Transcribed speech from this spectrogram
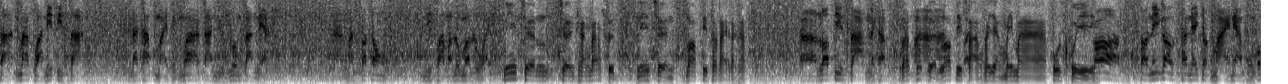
ศาสตร์มากกว่านิติศาสตร์นะครับ หมายถึงว่าการอยู่ร่วมกันเนี่ยอ่ามันก็ต้อง มีความอารมณ์รวยนี่เชิญเชิญครั้งล่าสุด นี่เชิญรอบที่เท่าไหร่แล้วครับอารอบที่สามนะครับแล้วถ้าเกิดรอบที่สามเขายังไม่มาพูดคุย ก็ตอนนี้ก็ทันในจดหมายเนี่ย ผมก็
